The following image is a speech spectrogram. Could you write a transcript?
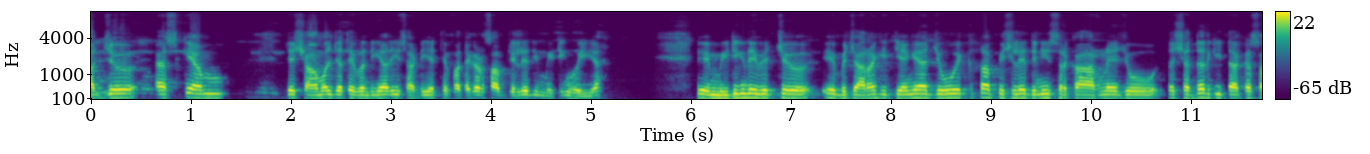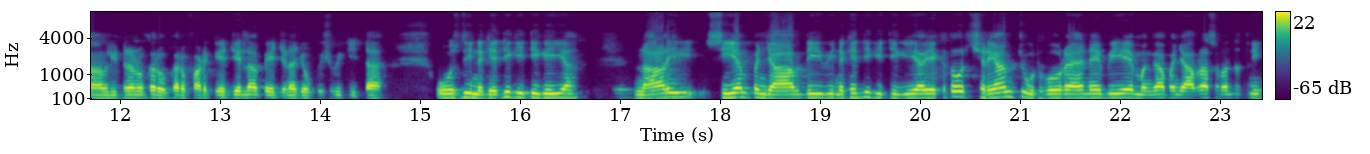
ਅੱਜ ਐਸਕੇਐਮ ਦੇ ਸ਼ਾਮਲ ਜਥੇਬੰਦੀਆਂ ਦੀ ਸਾਡੀ ਇੱਥੇ ਫਤਿਹਗੜ੍ਹ ਸਾਹਿਬ ਜ਼ਿਲ੍ਹੇ ਦੀ ਮੀਟਿੰਗ ਹੋਈ ਆ। ਤੇ ਮੀਟਿੰਗ ਦੇ ਵਿੱਚ ਇਹ ਵਿਚਾਰਾਂ ਕੀਤੀਆਂ ਗਈਆਂ, ਜੋ ਇੱਕ ਤਾਂ ਪਿਛਲੇ ਦਿਨੀ ਸਰਕਾਰ ਨੇ ਜੋ ਤਸ਼ੱਦਦ ਕੀਤਾ ਕਿਸਾਨ ਲੀਡਰਾਂ ਨੂੰ ਘਰੋਂ ਘਰ ਫੜ ਕੇ ਜੇਲ੍ਹਾਂ ਭੇਜਣਾ, ਜੋ ਕੁਝ ਵੀ ਕੀਤਾ, ਉਸ ਦੀ ਨਿਖੇਧੀ ਕੀਤੀ ਗਈ ਆ। ਨਾਲ ਹੀ ਸੀਐਮ ਪੰਜਾਬ ਦੀ ਵੀ ਨਿਖੇਧੀ ਕੀਤੀ ਗਈ ਆ। ਇੱਕ ਤਾਂ ਉਹ ਸ਼ਰੇਆਮ ਝੂਠ ਬੋਲ ਰਹੇ ਨੇ ਵੀ ਇਹ ਮੰਗਾ ਪੰਜਾਬ ਨਾਲ ਸੰਬੰਧਿਤ ਨਹੀਂ।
